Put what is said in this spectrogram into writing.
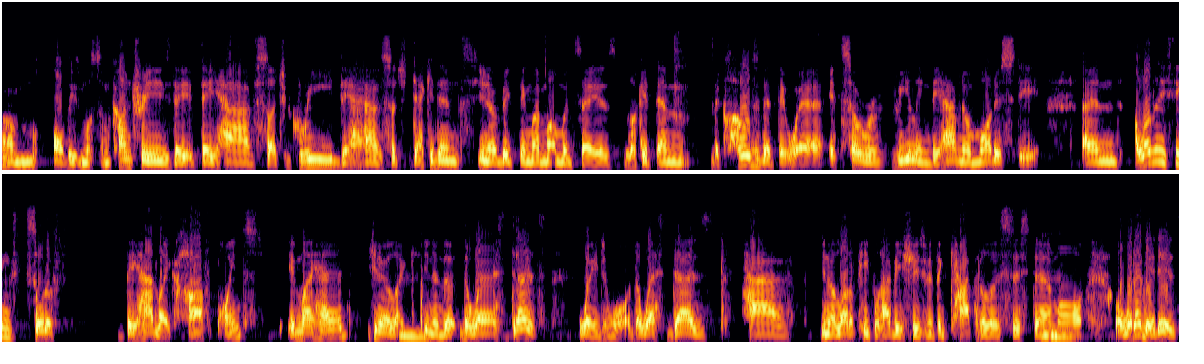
um, all these Muslim countries. They they have such greed. They have such decadence. You know, a big thing my mom would say is, look at them, the clothes that they wear. It's so revealing. They have no modesty, and a lot of these things sort of they had like half points in my head. You know, like mm. you know, the the West does wage war. The West does have you know, a lot of people have issues with the capitalist system mm. or or whatever it is.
